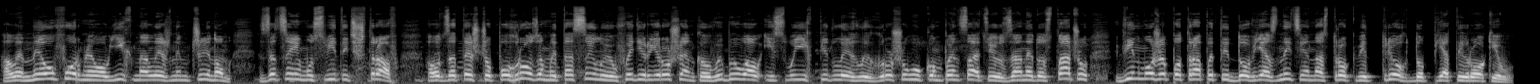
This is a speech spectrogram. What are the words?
але не оформлював їх належним чином. За це йому світить штраф. А от за те, що погрозами та силою Федір Ярошенко вибивав із своїх підлеглих грошову компенсацію за недостачу, він може потрапити до в'язниці на строк від 3 до 5 років.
